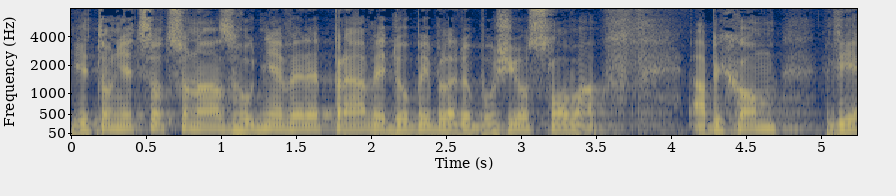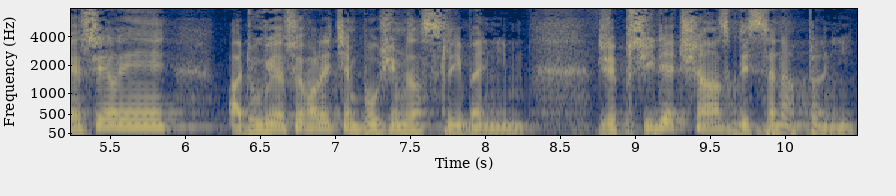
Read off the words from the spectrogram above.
je to něco, co nás hodně vede právě do Bible, do Božího slova. Abychom věřili a důvěřovali těm božím zaslíbením, že přijde čas, kdy se naplní.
